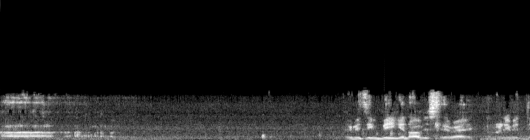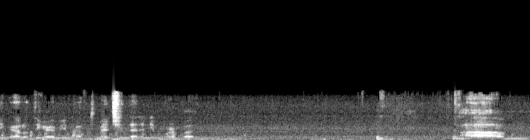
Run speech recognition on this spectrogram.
uh, everything vegan, obviously, right? I don't even think I don't think I even have to mention that anymore. But um,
